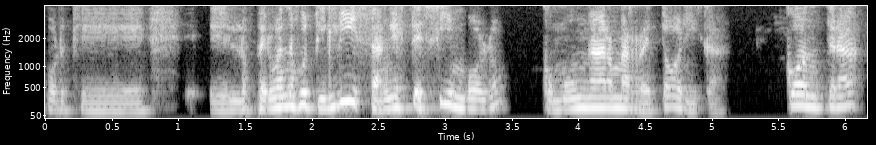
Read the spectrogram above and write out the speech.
porque eh, los peruanos utilizan este símbolo como un arma retórica contra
